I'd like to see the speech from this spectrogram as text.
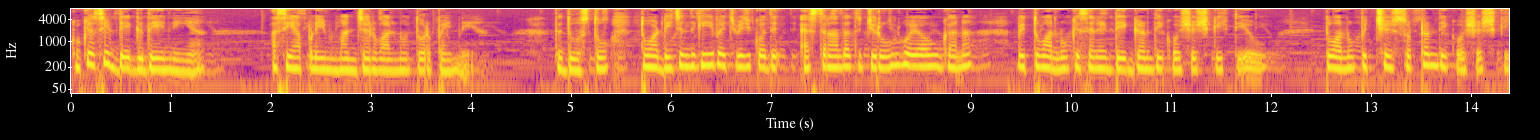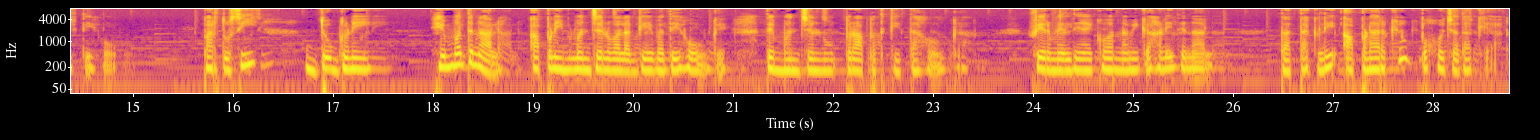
ਕਿਉਂਕਿ ਅਸੀਂ ਡਿੱਗਦੇ ਨਹੀਂ ਆ ਅਸੀਂ ਆਪਣੀ ਮੰਜ਼ਿਲ ਵੱਲ ਨੂੰ ਤੁਰ ਪੈਂਦੇ ਆ ਤੇ ਦੋਸਤੋ, ਤੁਹਾਡੀ ਜ਼ਿੰਦਗੀ ਵਿੱਚ ਵੀ ਕਦੇ ਇਸ ਤਰ੍ਹਾਂ ਦਾ ਤਾਂ ਜ਼ਰੂਰ ਹੋਇਆ ਹੋਊਗਾ ਨਾ ਵੀ ਤੁਹਾਨੂੰ ਕਿਸੇ ਨੇ ਡੇਗਣ ਦੀ ਕੋਸ਼ਿਸ਼ ਕੀਤੀ ਹੋ ਤੁਹਾਨੂੰ ਪਿੱਛੇ ਸੁੱਟਣ ਦੀ ਕੋਸ਼ਿਸ਼ ਕੀਤੀ ਹੋ ਪਰ ਤੁਸੀਂ ਦੁੱਗਣੀ ਹਿੰਮਤ ਨਾਲ ਆਪਣੀ ਮੰਜ਼ਿਲ ਵੱਲ ਅੱਗੇ ਵਧੇ ਹੋਵੋਗੇ ਤੇ ਮੰਜ਼ਿਲ ਨੂੰ ਪ੍ਰਾਪਤ ਕੀਤਾ ਹੋਊਗਾ। ਫਿਰ ਮਿਲਦੇ ਹਾਂ ਇੱਕ ਹੋਰ ਨਵੀਂ ਕਹਾਣੀ ਦੇ ਨਾਲ। ਤਦ ਤੱਕ ਲਈ ਆਪਣਾ ਰੱਖਿਓ, ਬਹੁਤ ਜ਼ਿਆਦਾ ਖਿਆਲ।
